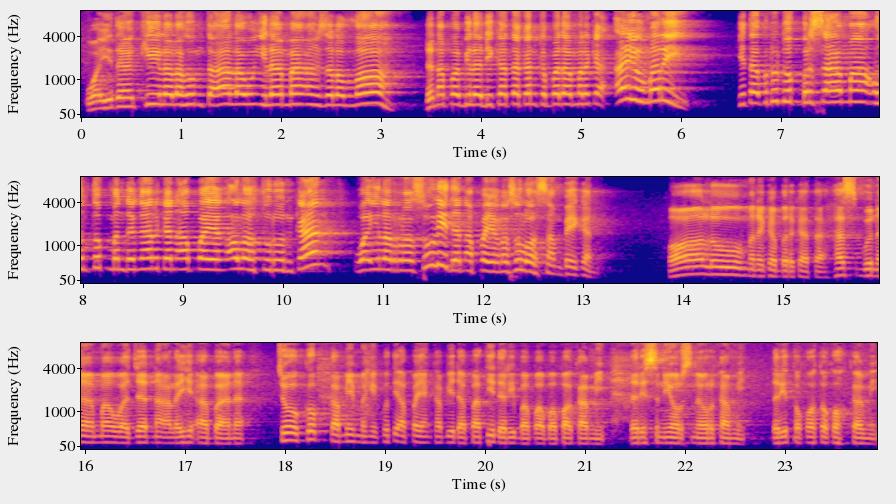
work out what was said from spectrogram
Wa idza qila lahum ta'alu ila ma anzalallah dan apabila dikatakan kepada mereka, "Ayo mari kita berduduk bersama untuk mendengarkan apa yang Allah turunkan wa ila rasuli dan apa yang Rasulullah sampaikan." Qalu mereka berkata, "Hasbuna ma wajadna alaihi abana." Cukup kami mengikuti apa yang kami dapati dari bapak-bapak kami, dari senior-senior kami, dari tokoh-tokoh kami.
